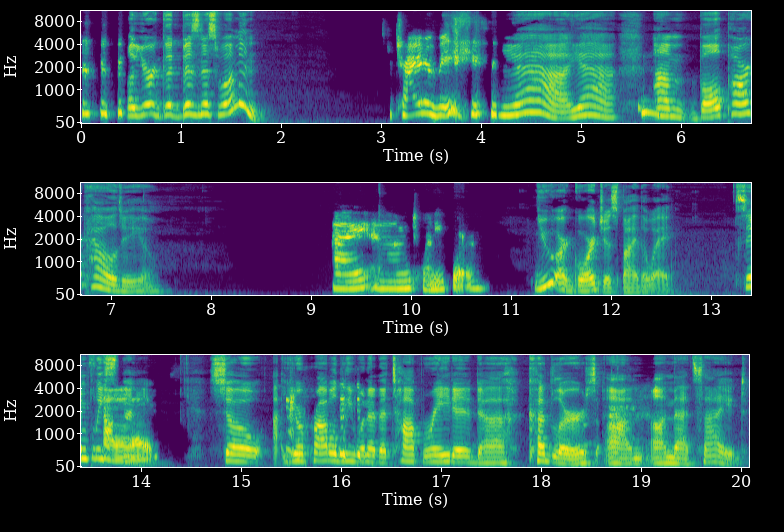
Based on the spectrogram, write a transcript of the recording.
well, you're a good businesswoman. Trying to be. yeah, yeah. Um, ballpark, how old are you? I am 24. You are gorgeous, by the way. Simply stunning. So uh, you're probably one of the top rated uh, cuddlers on on that site.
